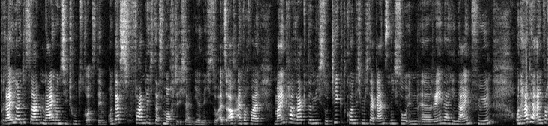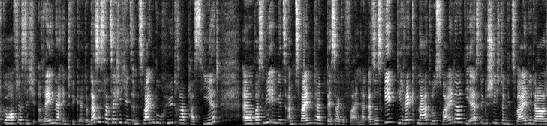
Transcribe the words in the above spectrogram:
Drei Leute sagen nein und sie tut es trotzdem. Und das fand ich, das mochte ich an ihr nicht so. Also auch einfach, weil mein Charakter nicht so tickt, konnte ich mich da ganz nicht so in äh, Raina hineinfühlen und hatte einfach gehofft, dass sich Raina entwickelt. Und das ist tatsächlich jetzt im zweiten Buch Hydra passiert äh, was mir eben jetzt am zweiten Teil besser gefallen hat. Also es geht direkt nahtlos weiter. Die erste Geschichte und die zweite, da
